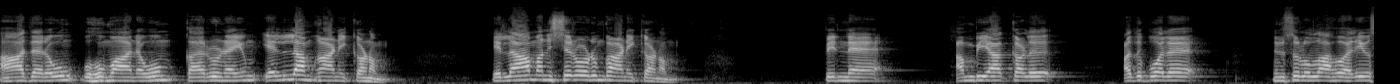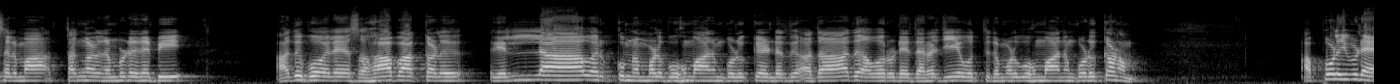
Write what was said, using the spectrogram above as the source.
ആദരവും ബഹുമാനവും കരുണയും എല്ലാം കാണിക്കണം. എല്ലാ മനുഷ്യരോടും കാണിക്കണം. പിന്നെ അമ്പിയാക്കൾ അതുപോലെ നബിസുല്ലാഹു അലൈഹി വസല്ലമ തങ്ങൾ നമ്മുടെ നബി അതുപോലെ സഹാബാക്കൾ എല്ലാവർക്കും നമ്മൾ ബഹുമാനം കൊടുക്കേണ്ടത് അതാത് അവരുടെ ദരജയെ ഒത്ത് നമ്മൾ ബഹുമാനം കൊടുക്കണം. അപ്പോൾ ഇവിടെ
